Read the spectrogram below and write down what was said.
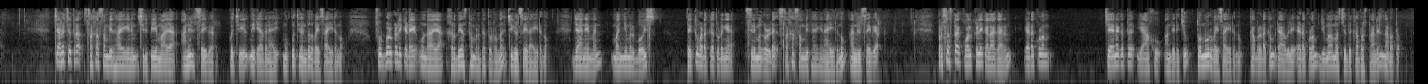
ചലച്ചിത്ര സഹസംവിധായകനും ശില്പിയുമായ അനിൽ സേവ്യർ കൊച്ചിയിൽ നിര്യാതനായി വയസ്സായിരുന്നു. ഫുട്ബോൾ കളിക്കിടെ ഉണ്ടായ ഹൃദയസ്തംഭനത്തെ തുടർന്ന് ചികിത്സയിലായിരുന്നു. ജാനേമൻ മഞ്ഞുമൽ ബോയ്സ് തെക്കുവടക്ക് തുടങ്ങിയ സിനിമകളുടെ സഹസംവിധായകനായിരുന്നു അനിൽ സേവ്യർ. പ്രശസ്ത കോൽക്കളി കലാകാരൻ എടക്കുളം ചേനകത്ത് യാഹു അന്തരിച്ചു. വയസ്സായിരുന്നു. ഖബറടക്കം രാവിലെ എടക്കുളം ജുമാ മസ്ജിദ് ഖബർസ്ഥാനിൽ നടത്തും.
